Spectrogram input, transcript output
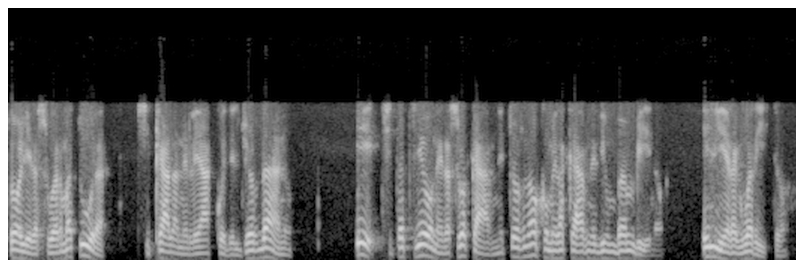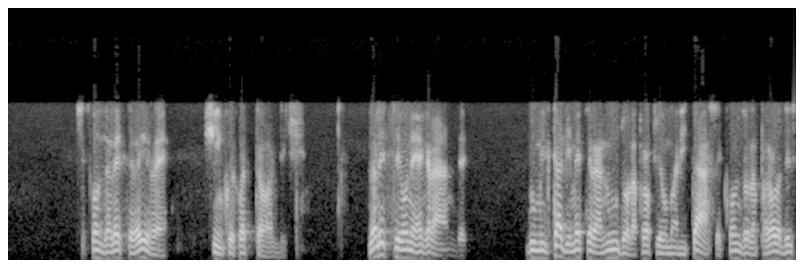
toglie la sua armatura, si cala nelle acque del Giordano e, citazione, la sua carne tornò come la carne di un bambino, egli era guarito. Seconda lettera ai re 5.14. La lezione è grande. L'umiltà di mettere a nudo la propria umanità, secondo la parola del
